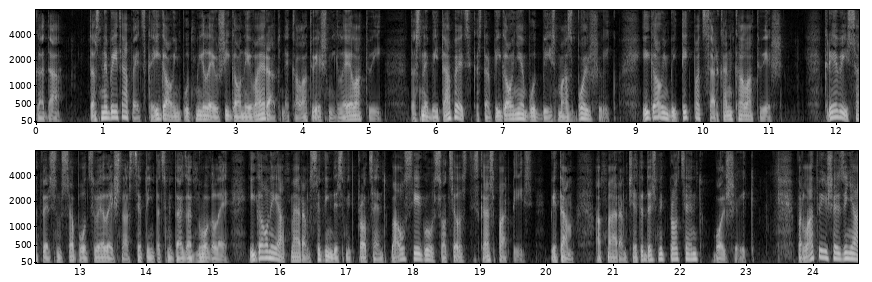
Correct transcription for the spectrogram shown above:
gadā. Tas nebija tāpēc, ka Igauni būtu mīlējuši Igauniju vairāk nekā latvieši mīlēja Latviju. Tas nebija tāpēc, ka starp Igauniem būtu bijis maz bolševiku. Igauni bija tikpat sarkani kā latvieši. Krievijas satversmes sapulces vēlēšanās 17. gada nogalē Igaunijā apmēram 70% balsu ieguva socialistiskās partijas, pie tam apmēram 40% bolševiki. Par Latviju šai ziņā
